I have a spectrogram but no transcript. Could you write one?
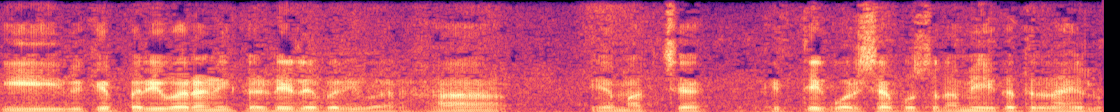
की विखे परिवार आणि कर्डेले परिवार हा या मागच्या कित्येक वर्षापासून आम्ही एकत्र राहिलो.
